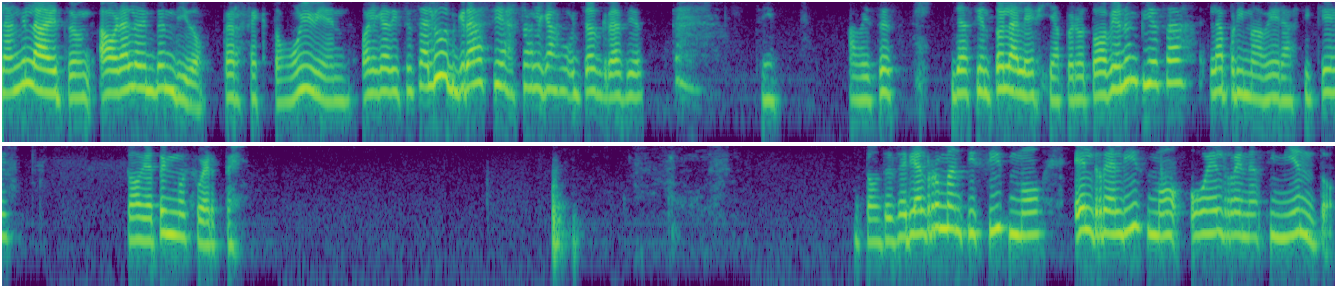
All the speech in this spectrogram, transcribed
Leitung. Ahora lo he entendido. Perfecto, muy bien. Olga dice, salud, gracias, Olga, muchas gracias. Sí, a veces ya siento la alergia, pero todavía no empieza la primavera, así que todavía tengo suerte. Entonces sería el romanticismo, el realismo o el renacimiento.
